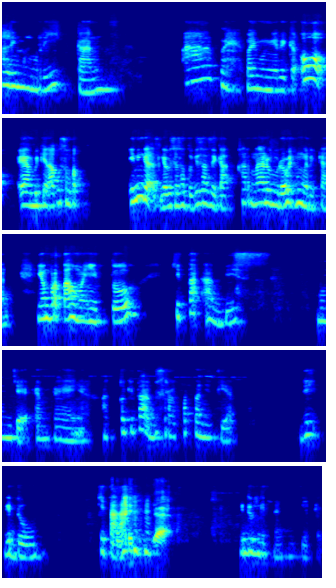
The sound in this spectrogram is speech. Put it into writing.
paling mengerikan apa ya paling mengerikan oh yang bikin aku sempet ini nggak nggak bisa satu kisah sih kak, karena ada beberapa yang mengerikan. Yang pertama itu kita habis JM kayaknya, atau kita habis rapat panitia di gedung kita. Gedung kita tiga.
